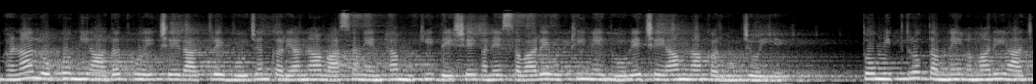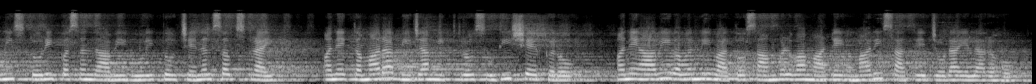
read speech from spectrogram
ઘણા લોકોની આદત હોય છે રાત્રે ભોજન કર્યાના વાસણ એંઠા મૂકી દેશે અને સવારે ઉઠીને ધોવે છે આમ ના કરવું જોઈએ. તો મિત્રો, તમને અમારી આજની સ્ટોરી પસંદ આવી હોય તો ચેનલ સબસ્ક્રાઈબ અને તમારા બીજા મિત્રો સુધી શેર કરો અને આવી અવનવી વાતો સાંભળવા માટે અમારી સાથે જોડાયેલા રહો.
